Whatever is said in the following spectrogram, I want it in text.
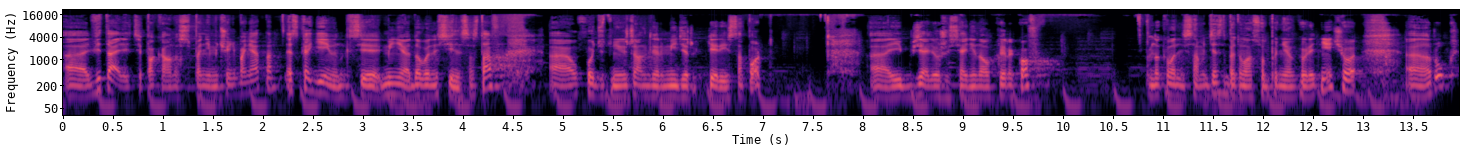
Э, Vitality, пока у нас по ним ничего не понятно. SK Gaming все меняют довольно сильный состав. Э, уходит у них джанглер, мидер, керри и саппорт. Э, и взяли уже себе новых игроков но команда не самая интересная, поэтому особо по нее говорить нечего. Э, Rogue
